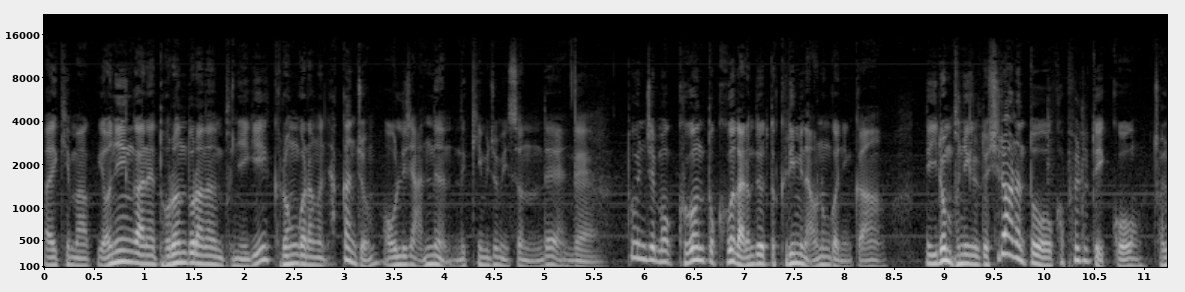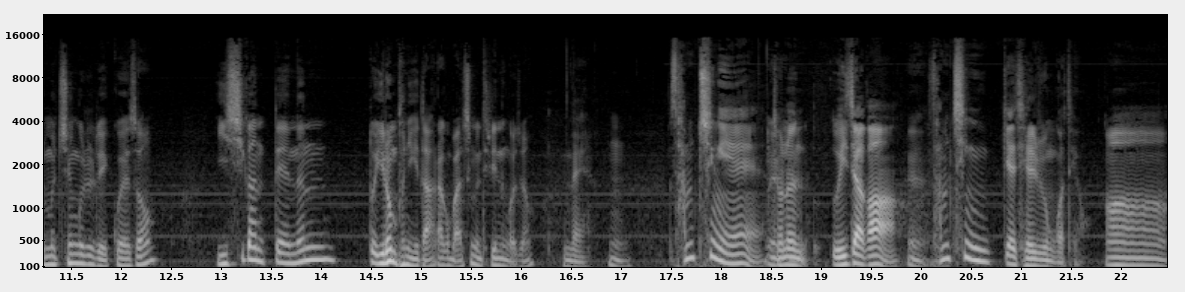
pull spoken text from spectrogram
이렇게 막 연인 간의 도란도란한 분위기 그런 거랑은 약간 좀 어울리지 않는 느낌이 좀 있었는데 네. 또 이제 뭐 그건 또 그거 나름대로 또 그림이 나오는 거니까 근데 이런 분위기를 또 싫어하는 또 커플들도 있고 젊은 친구들도 있고 해서 이 시간대는 또 이런 분위기다라고 말씀을 드리는 거죠. 네. 음. 3층에 네. 저는 의자가 네. 3층 게 제일 좋은 것 같아요. 아,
